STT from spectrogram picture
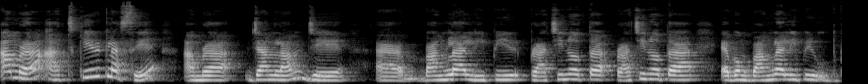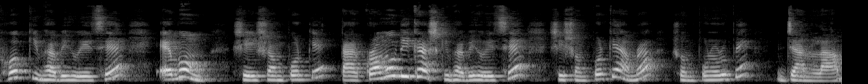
আমরা আজকের ক্লাসে আমরা জানলাম যে বাংলা লিপির প্রাচীনতা প্রাচীনতা এবং বাংলা লিপির উদ্ভব কীভাবে হয়েছে এবং সেই সম্পর্কে, তার ক্রমবিকাশ কীভাবে হয়েছে, সে সম্পর্কে আমরা সম্পূর্ণরূপে জানলাম।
